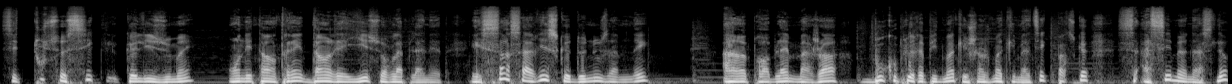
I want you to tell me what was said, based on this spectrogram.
c'est tout ce cycle que les humains, on est en train d'enrayer sur la planète. Et ça, ça risque de nous amener à un problème majeur beaucoup plus rapidement que les changements climatiques parce que à ces menaces-là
